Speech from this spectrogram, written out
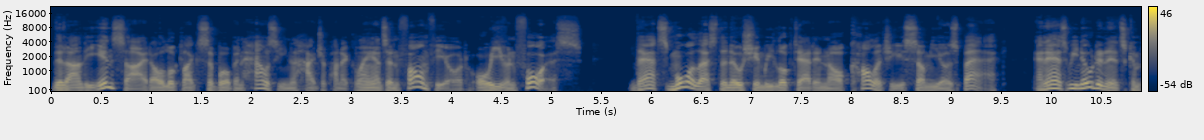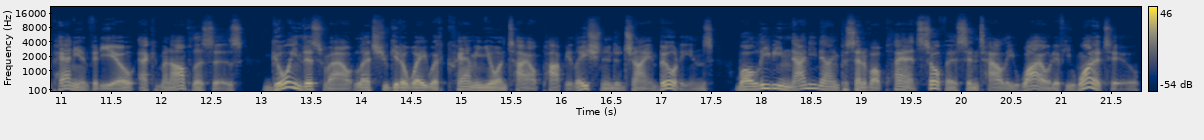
that on the inside all look like suburban housing and hydroponic lands and farm field, or even forests. That's more or less the notion we looked at in Arcology some years back, and as we noted in its companion video, Ecumenopolises, going this route lets you get away with cramming your entire population into giant buildings, while leaving 99% of our planet's surface entirely wild if you wanted to,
